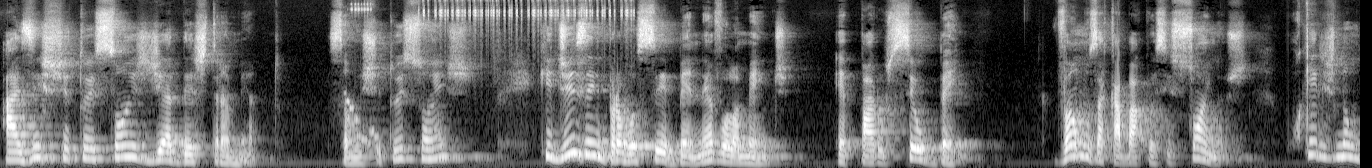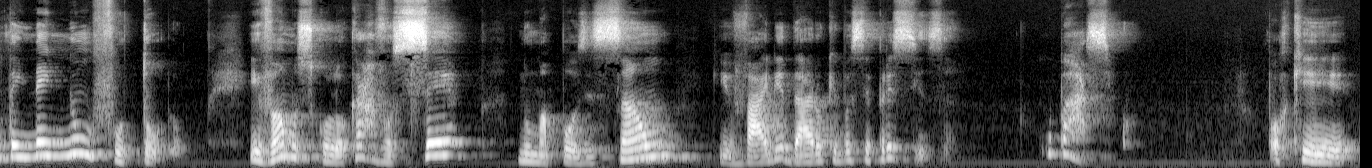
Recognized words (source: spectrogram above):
as instituições de adestramento. São instituições que dizem para você benevolamente: é para o seu bem. Vamos acabar com esses sonhos porque eles não têm nenhum futuro. E vamos colocar você numa posição que vai lhe dar o que você precisa. O básico. Porque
